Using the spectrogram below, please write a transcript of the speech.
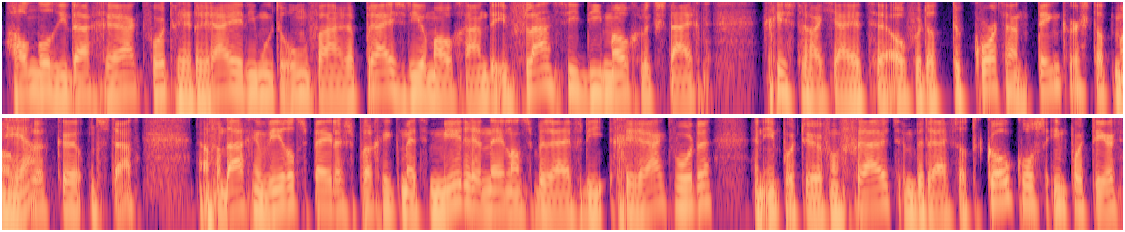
handel die daar geraakt wordt, rederijen die moeten omvaren, prijzen die omhoog gaan, de inflatie die mogelijk stijgt. Gisteren had jij het eh, over dat tekort aan tankers dat mogelijk ja. ontstaat. Nou, vandaag in Wereldspelers sprak ik met meerdere Nederlandse bedrijven die geraakt worden. Een importeur van fruit, een bedrijf dat kokos importeert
